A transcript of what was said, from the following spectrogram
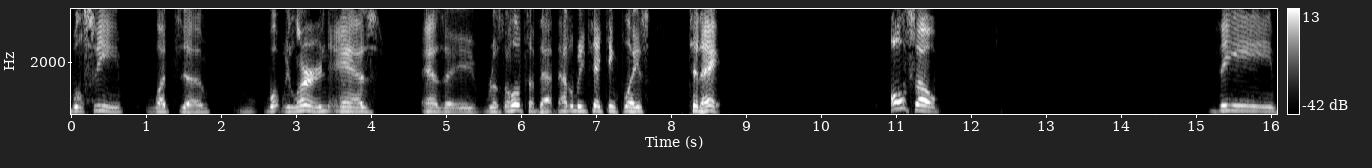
we'll see what uh, what we learn as as a result of that. That'll be taking place today. Also, the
